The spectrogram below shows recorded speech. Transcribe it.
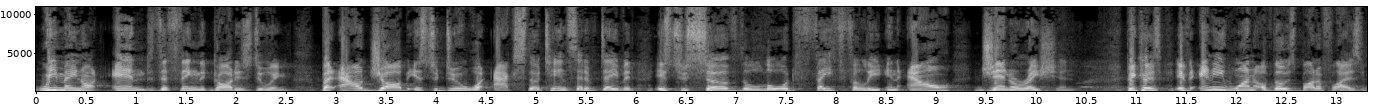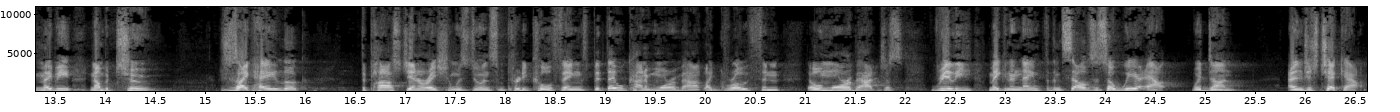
We may not end the thing that God is doing, but our job is to do what Acts 13 said of David is to serve the Lord faithfully in our generation. Because if any one of those butterflies, maybe number two, is like, hey, look, the past generation was doing some pretty cool things, but they were kind of more about like growth and they were more about just really making a name for themselves. And so we're out. We're done. And just check out.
